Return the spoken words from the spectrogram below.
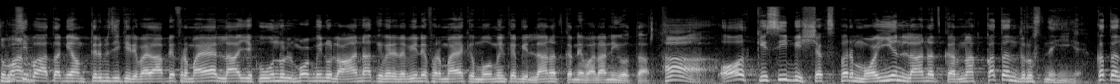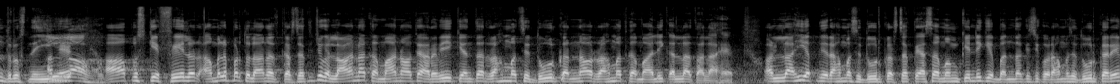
اسی بات ابھی ہم ترمزی کی روایت آپ نے فرمایا لا یکون المؤمن العانہ کہ میرے نبی نے فرمایا کہ مومن کبھی لعنت کرنے والا نہیں ہوتا۔ ہاں۔ اور کسی بھی شخص پر معین لانت کرنا قطن درست نہیں ہے۔ قطن درست نہیں ہے۔ آپ اس کے فعل اور عمل پر تو لانت کر سکتے چونکہ لانہ کا معنی ہوتا ہے عربی کے اندر رحمت سے دور کرنا اور رحمت کا مالک اللہ تعالیٰ ہے۔ اور اللہ ہی اپنی رحمت سے دور کر سکتے ایسا ممکن نہیں کہ بندہ کسی کو رحمت سے دور کرے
